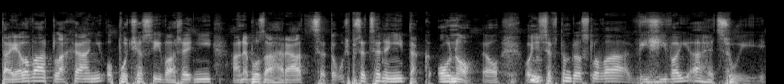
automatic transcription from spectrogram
ta jelová tlachání o počasí vaření anebo zahrádce. To už přece není tak ono. Jo? Oni hmm. se v tom doslova vyžívají a hecují.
